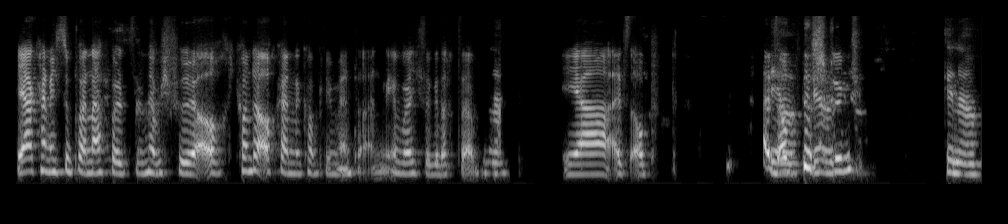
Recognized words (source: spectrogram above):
ja, kann ich super nachvollziehen. Habe ich früher auch. Ich konnte auch keine Komplimente annehmen, weil ich so gedacht habe, ja, ja als ob. Als ja, ob das ja. stimmt. Genau.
